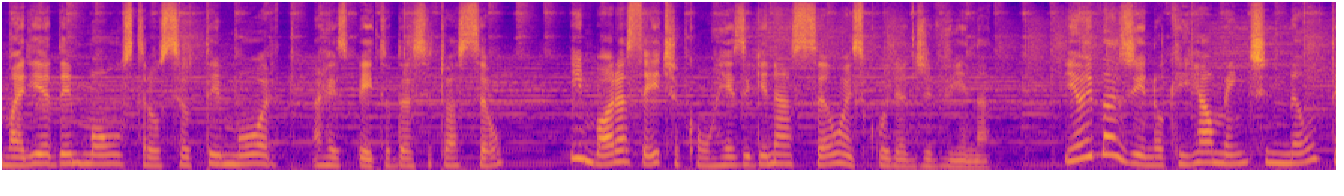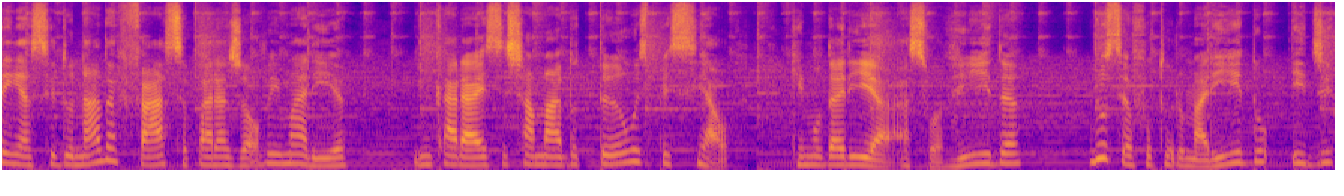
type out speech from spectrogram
Maria demonstra o seu temor a respeito da situação, embora aceite com resignação a escolha divina. E eu imagino que realmente não tenha sido nada fácil para a jovem Maria encarar esse chamado tão especial, que mudaria a sua vida, do seu futuro marido e de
